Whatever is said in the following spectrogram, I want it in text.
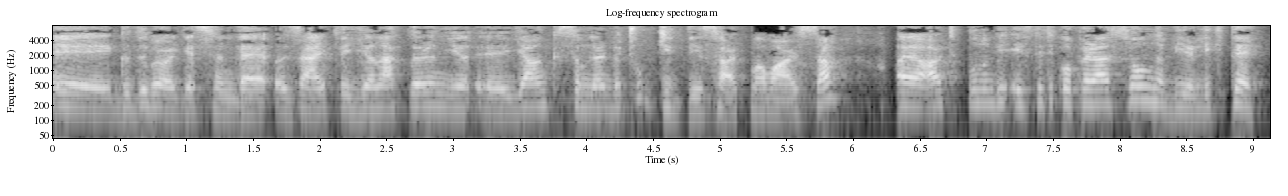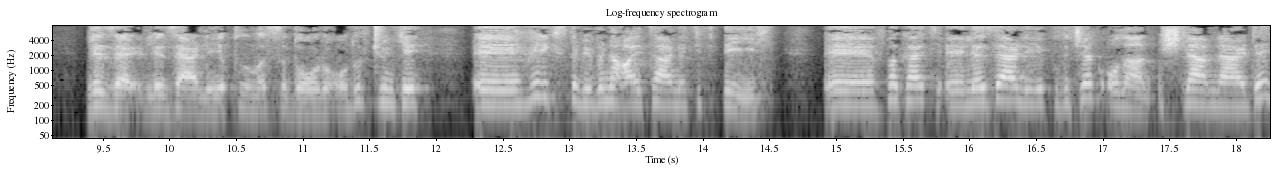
e, gıdı bölgesinde özellikle yanakların ya- e, yan kısımlarında çok ciddi sarkma varsa e, artık bunun bir estetik operasyonla birlikte lazer, lazerle yapılması doğru olur. Çünkü e, her ikisi de birbirine alternatif değil. E, fakat e, lazerle yapılacak olan işlemlerde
